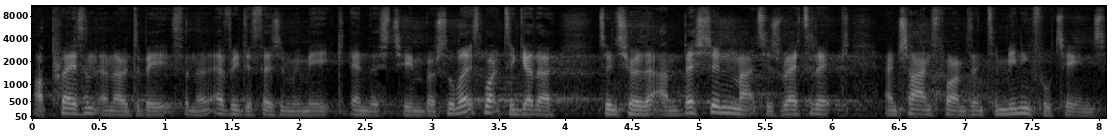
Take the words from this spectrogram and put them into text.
are present in our debates and in every decision we make in this chamber. So let's work together to ensure that ambition matches rhetoric and transforms into meaningful change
